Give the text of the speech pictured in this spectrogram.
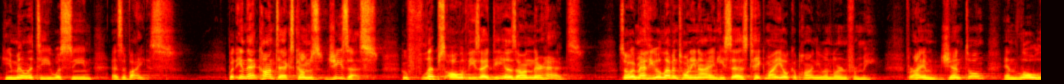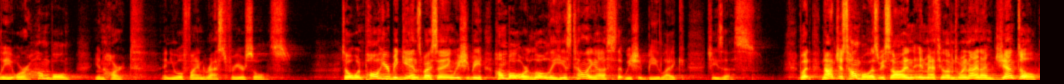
humility was seen as a vice. But in that context comes Jesus, who flips all of these ideas on their heads. So in Matthew 11 29, he says, Take my yoke upon you and learn from me, for I am gentle and lowly or humble in heart, and you will find rest for your souls. So when Paul here begins by saying we should be humble or lowly, he is telling us that we should be like Jesus. But not just humble, as we saw in, in Matthew 11 29, I'm gentle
